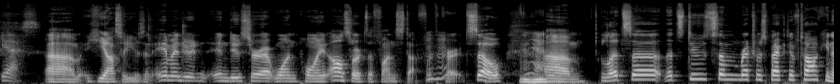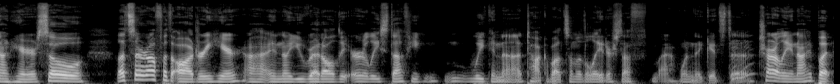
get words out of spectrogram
Yes. Um, he also used an image in- inducer at one point. All sorts of fun stuff Mm-hmm. with Kurt. So um, let's uh, let's do some retrospective talking on here. So let's start off with Audrey here. Uh, I know you read all the early stuff. You, we can uh, talk about some of the later stuff uh, when it gets to Mm-hmm. Charlie and I. But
